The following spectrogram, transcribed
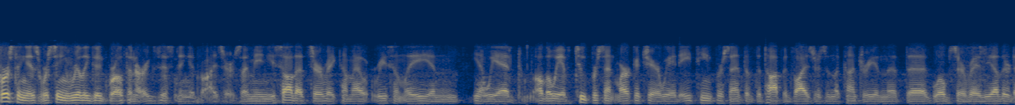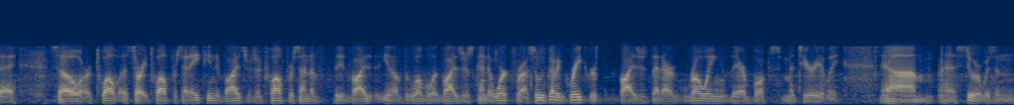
first thing is we're seeing really good growth in our existing advisors. I mean, you saw that survey come out recently and, you know, we had, although we have 2% market share, we had 18% of the top advisors in the country in that Globe survey the other day. So or 12, uh, sorry, 12%, 18 advisors or 12% of the you know, the global advisors kind of work for us. So we've got a great group of advisors that are growing their books materially. Um, uh, Stuart was in,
